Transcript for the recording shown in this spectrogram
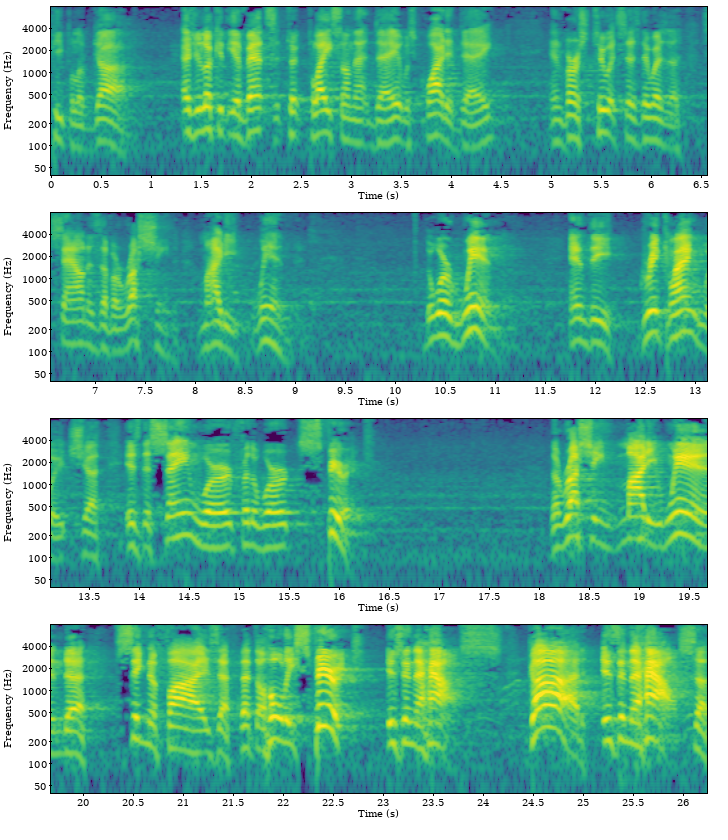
people of God. As you look at the events that took place on that day, it was quite a day. In verse 2, it says there was a sound as of a rushing, mighty wind. The word wind in the Greek language uh, is the same word for the word spirit. The rushing mighty wind uh, signifies uh, that the Holy Spirit is in the house. God is in the house. Uh,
